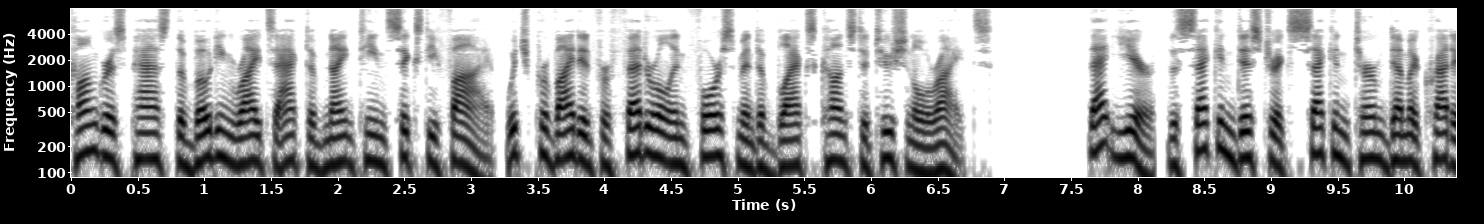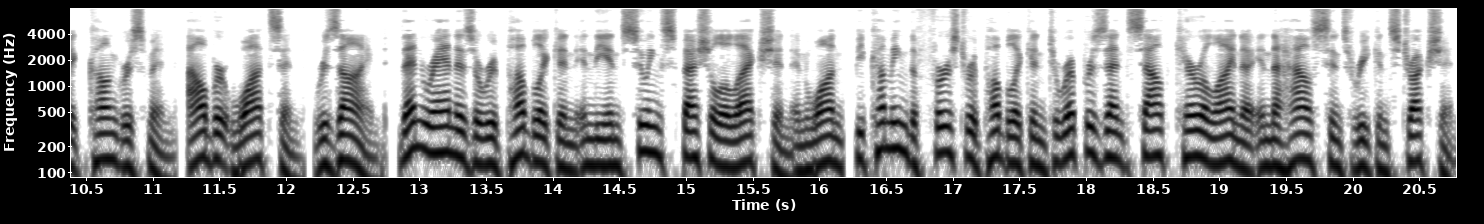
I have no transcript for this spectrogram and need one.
Congress passed the Voting Rights Act of 1965, which provided for federal enforcement of blacks' constitutional rights. That year, the 2nd District's second-term Democratic congressman, Albert Watson, resigned, then ran as a Republican in the ensuing special election and won, becoming the first Republican to represent South Carolina in the House since Reconstruction.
